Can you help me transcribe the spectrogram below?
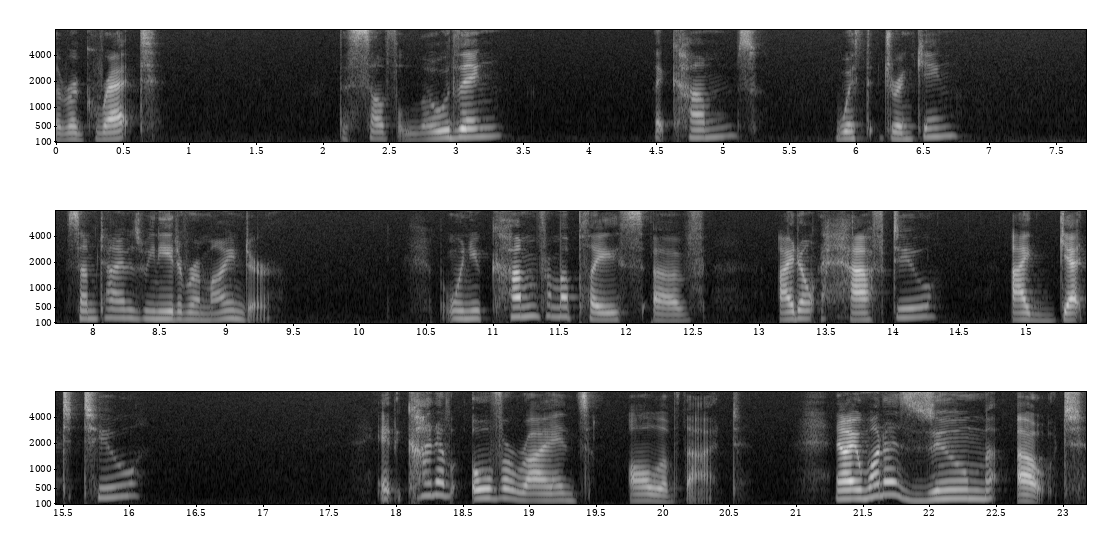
the regret, the self loathing that comes with drinking. Sometimes we need a reminder. But when you come from a place of, I don't have to, I get to, it kind of overrides all of that. Now, I want to zoom out.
